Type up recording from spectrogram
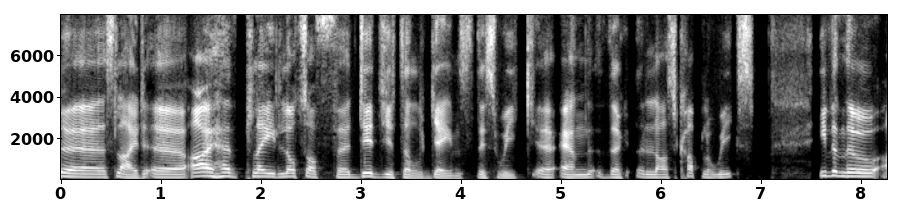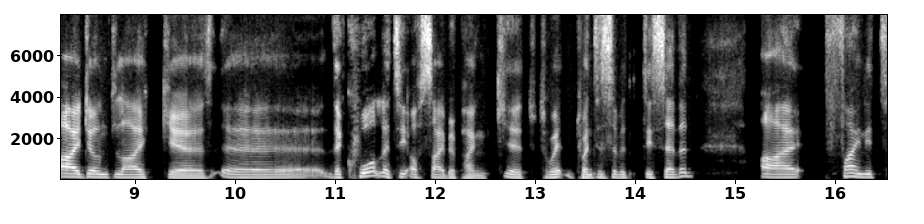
uh, slide. Uh, I have played lots of uh, digital games this week uh, and the last couple of weeks. Even though I don't like uh, uh, the quality of Cyberpunk uh, tw- 2077, I find it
